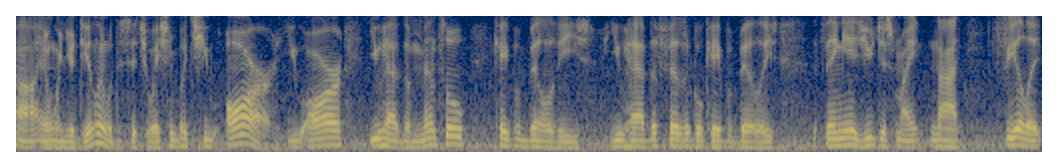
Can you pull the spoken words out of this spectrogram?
uh, and when you're dealing with the situation, but you are. You are. You have the mental capabilities, you have the physical capabilities. The thing is, you just might not feel it.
